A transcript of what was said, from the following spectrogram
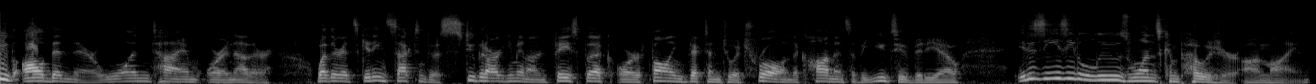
We've all been there one time or another. Whether it's getting sucked into a stupid argument on Facebook or falling victim to a troll in the comments of a YouTube video, it is easy to lose one's composure online.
